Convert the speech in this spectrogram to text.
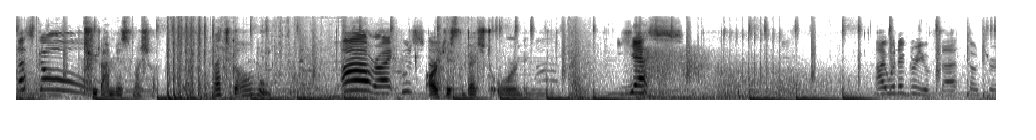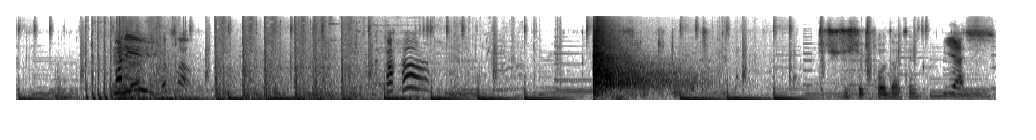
Let's go. Dude, I missed my shot. Let's go. All right, who's Ark is the best org. Yes. I would agree with that. So true. Buddy, what's up? Haha. To do it. Did you just explode that thing? yes.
